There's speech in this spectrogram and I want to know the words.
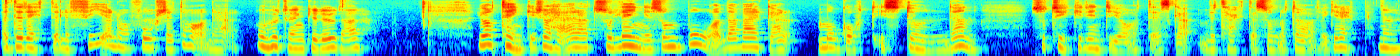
Är det rätt eller fel att fortsätta ha det här? Och hur tänker du där? Jag tänker så här att så länge som båda verkar må gott i stunden så tycker inte jag att det ska betraktas som något övergrepp. Nej,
